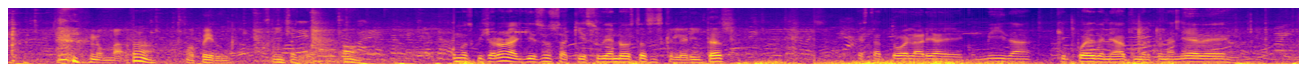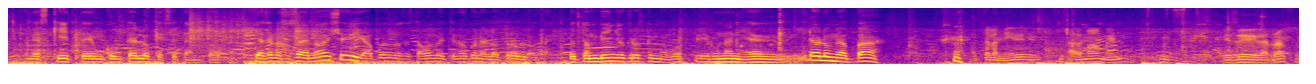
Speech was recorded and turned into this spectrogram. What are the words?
no mames. O Perú. chapo. Oh. Como escucharon al Jesus aquí subiendo estas escaleritas, está todo el área de comida. Aquí puedes venir a comerte una nieve, un esquite, un cóctel, lo que se te antoja. Ya se nos hizo de noche y ya pues nos estamos metiendo con el otro bloque. Yo también yo creo que me voy a pedir una nieve. Míralo, mi papá. Hasta la nieve, está más o menos. Es de garrafa.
